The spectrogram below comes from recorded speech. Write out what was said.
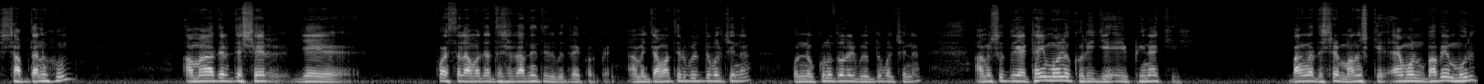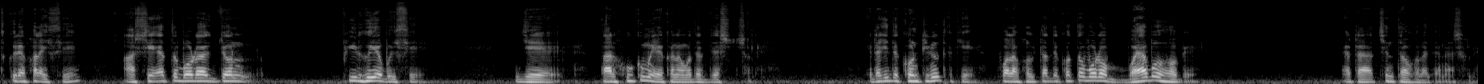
সাবধান হন। আমাদের দেশের যে ফয়সালা আমাদের দেশের রাজনীতির রাজনীতিবিদরাই করবেন। আমি জামাতের বিরুদ্ধে বলছি না, অন্য কোনো দলের বিরুদ্ধে বলছি না। আমি শুধু এটাই মনে করি যে এই পিনাকি বাংলাদেশের মানুষকে এমনভাবে মুরিদ করে ফেলাইছে, আর সে এত বড় একজন ফির হইয়া বইছে যে তার হুকুমে এখন আমাদের দেশ চলে। এটা যদি কন্টিনিউ থাকে ফলাফল তাদের কত বড় ভয়াবহ হবে, এটা চিন্তাও করা যায় না আসলে।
